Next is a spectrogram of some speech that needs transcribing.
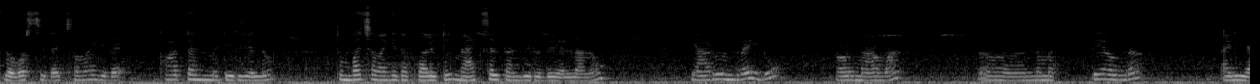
ಫ್ಲವರ್ಸ್ ಇದೆ, ಚೆನ್ನಾಗಿದೆ. ಕಾಟನ್ ಮೆಟೀರಿಯಲ್ಲು ತುಂಬ ಚೆನ್ನಾಗಿದೆ ಕ್ವಾಲಿಟಿ ಮ್ಯಾಕ್ಸಲ್ಲಿ ತಂದಿರೋದು ಎಲ್ಲನೂ. ಯಾರು ಅಂದರೆ ಇದು ಅವ್ರ ಮಾಮ ನಮ್ಮತ್ತೆ ಅವರ ಅಳಿಯ.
